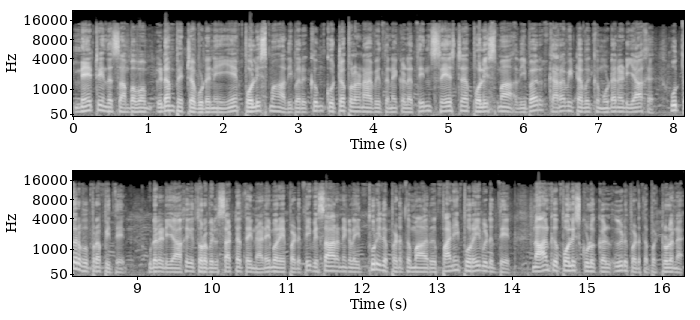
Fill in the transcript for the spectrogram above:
நேற்று இந்த சம்பவம் இடம்பெற்ற உடனேயே பொலிஸ்மா அதிபருக்கும் குற்றப்புலனாய்வு திணைக்களத்தின் சிரேஷ்ட பொலிஸ்மா அதிபர் கரவிட்டவுக்கும் உடனடியாக உத்தரவு பிறப்பித்தேன். உடனடியாக இத்தொடர்பில் சட்டத்தை நடைமுறைப்படுத்தி விசாரணைகளை துரிதப்படுத்துமாறு பணிப்புரை விடுத்தேன். நான்கு போலீஸ் குழுக்கள் ஈடுபடுத்தப்பட்டுள்ளன.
